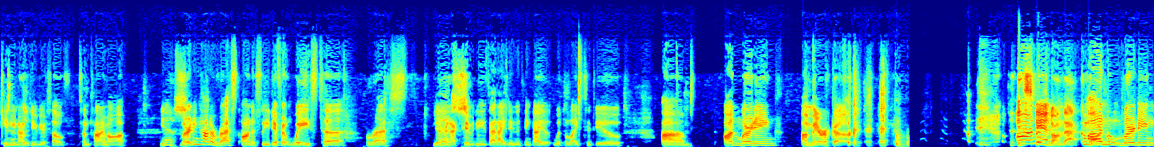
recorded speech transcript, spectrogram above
Can you not give yourself some time off? Yes. Learning how to rest, honestly, different ways to rest, different Yes. activities that I didn't think I would like to do. Um, unlearning America. Expand on that. Come on. Unlearning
